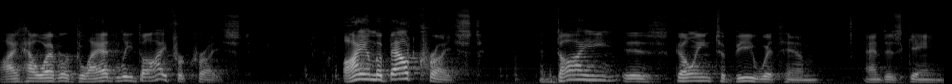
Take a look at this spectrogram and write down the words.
I, however, gladly die for Christ. I am about Christ, and dying is going to be with him and is gain.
